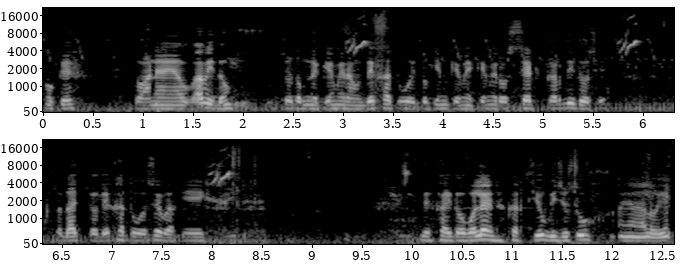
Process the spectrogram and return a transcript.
ઓકે તો આને અહીંયા આવી દઉં. જો તમને કેમેરામાં દેખાતું હોય તો કેમ કે મેં કેમેરો સેટ કરી દીધો છે. કદાચ તો દેખાતું હશે, બાકી દેખાય તો ભલે ને. કર થયું બીજું શું? અહીંયા હાલો, એક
